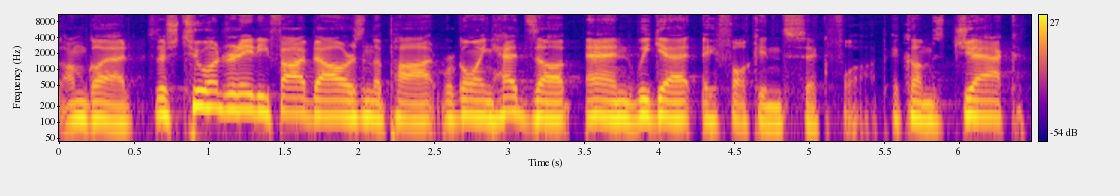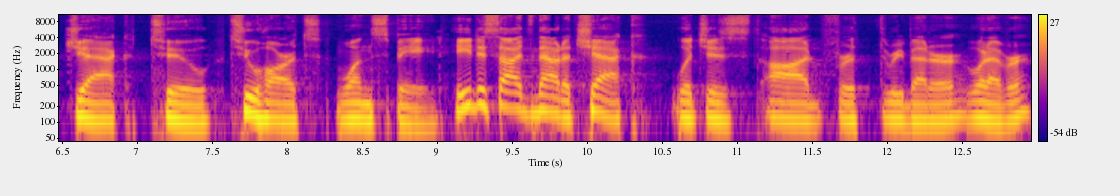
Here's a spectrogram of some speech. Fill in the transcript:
I'm glad. So there's $285 in the pot. We're going heads up and we get a fucking sick flop. It comes jack, jack, two, two hearts, one spade. He decides now to check which is odd for three better, whatever.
